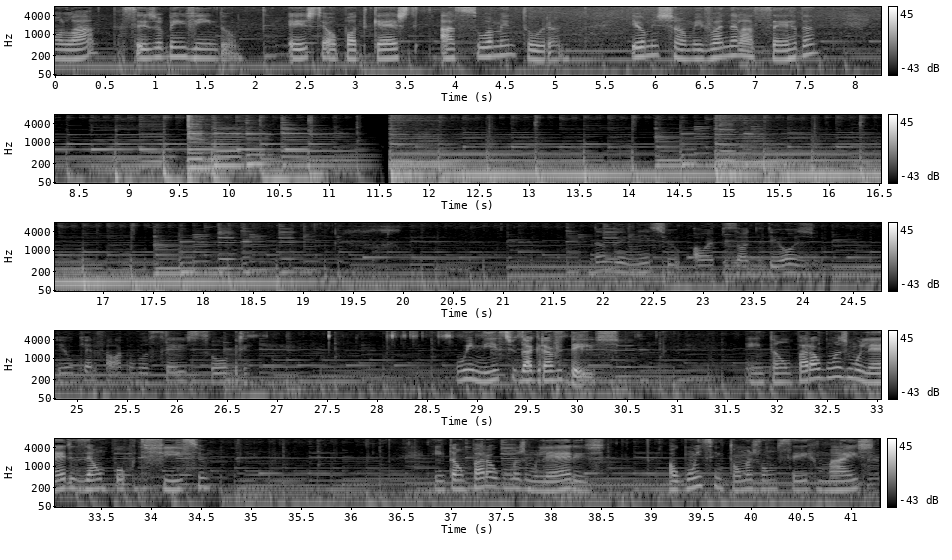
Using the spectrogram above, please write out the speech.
Olá, seja bem-vindo. Este é o podcast A Sua Mentora. Eu me chamo Ivânia Lacerda. Dando início ao episódio de hoje, eu quero falar com vocês sobre o início da gravidez. Então, para algumas mulheres é um pouco difícil. Então, para algumas mulheres, alguns sintomas vão ser mais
